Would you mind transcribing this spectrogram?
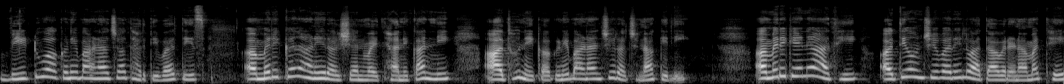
व्ही टू अग्निबाणाच्या धर्तीवरतीच अमेरिकन आणि रशियन वैज्ञानिकांनी आधुनिक अग्निबाणांची रचना केली. अमेरिकेने आधी अतिउंचीवरील वातावरणामध्ये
